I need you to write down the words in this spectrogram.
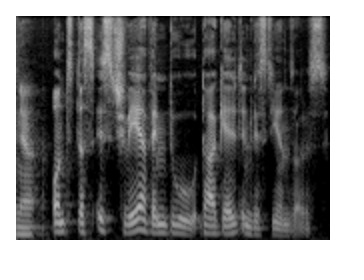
Ja. Und das ist schwer, wenn du da Geld investieren sollst.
